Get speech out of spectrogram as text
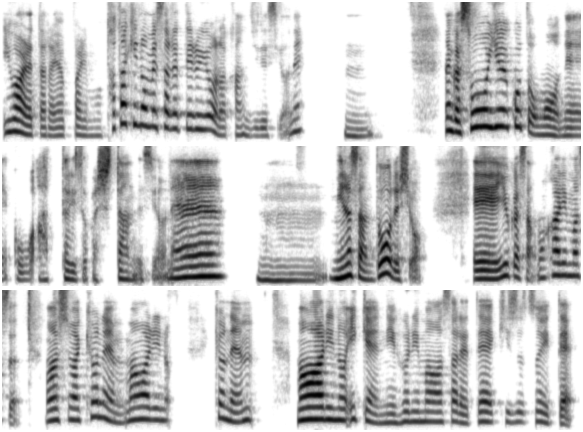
言われたらやっぱりもう叩きのめされてるような感じですよね。うん。なんかそういうこともね、こうあったりとかしたんですよね。うん。皆さんどうでしょう？えー、ゆかさん、わかります？私は去年、周りの、去年、周りの意見に振り回されて傷ついて、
